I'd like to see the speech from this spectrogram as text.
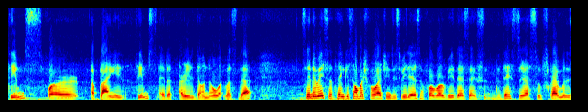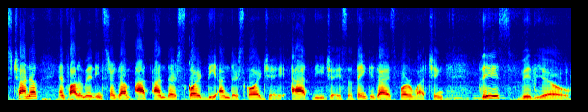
themes for applying themes I, don't, I really don't know what was that. So anyway so thank you so much for watching this video. So for more videos like this just subscribe to this channel and follow me on instagram at underscore d underscore j at dj so thank you guys for watching this video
